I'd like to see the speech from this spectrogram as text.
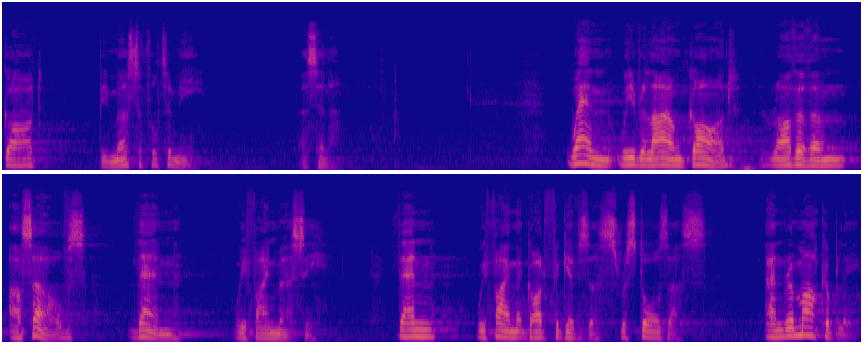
God, be merciful to me, a sinner. When we rely on God rather than ourselves, then we find mercy. Then we find that God forgives us, restores us, and remarkably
